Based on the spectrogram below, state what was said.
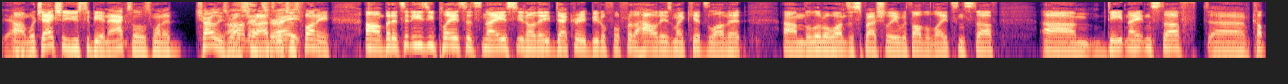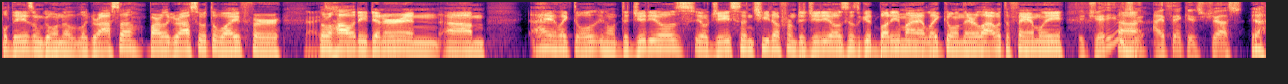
Yeah. Um, which actually used to be an Axel's, one of Charlie's Oh, restaurants, which is funny. Um, but it's an easy place. It's nice. You know, they decorate beautiful for the holidays. My kids love it. Um, the little ones, especially with all the lights and stuff. Um, date night and stuff. Uh, a couple days, I'm going to La Grassa, Bar La Grassa with the wife for Nice. little holiday dinner. And um, I like the old, you know, DeGidio's. You know, Jason Cheetah from DeGidio's is a good buddy of mine. I like going there a lot with the family. DeGidio's, Uh, I think, is just Yeah.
